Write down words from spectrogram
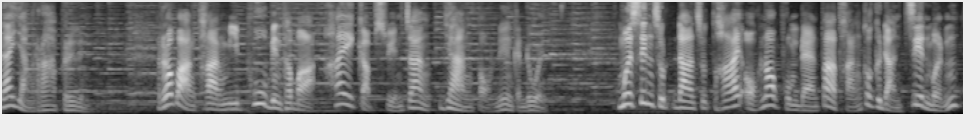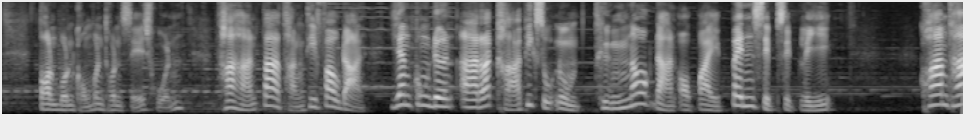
ได้อย่างราบรื่น ระหว่างทางมีผู้บิณฑบาตให้กับเสวียนจ้างอย่างต่อเนื่องกันด้วย เมื่อสิ้นสุดด่านสุดท้ายออกนอกพรมแดนต้าถังก็คือด่านเจี้ยนเหมินตอนบนของมณฑลเสฉวน ทหารต้าถังที่เฝ้าด่าน ยังคงเดินอารักขาภิกษุหนุ่มถึงนอกด่านออกไปเป็น 10บสลี้ความท้า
